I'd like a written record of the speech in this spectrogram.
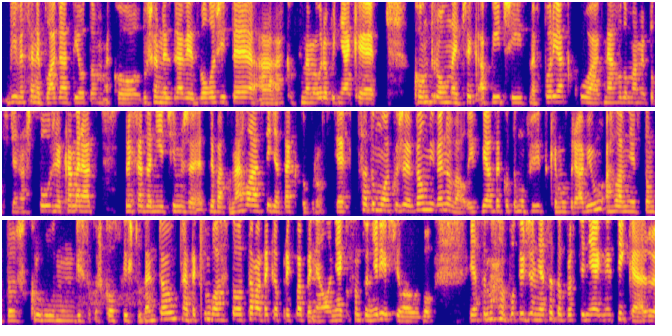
vyvesené plagáty o tom, ako duševné zdravie je dôležité a ako si máme urobiť nejaké kontrolné check-upy, či sme v poriadku a ak náhodou máme pocit, že náš spolužiak, kamarát prechádza niečím, že treba to nahlásiť a takto proste. Sa tomu akože veľmi venovali, viac ako tomu fyzickému zdraviu a hlavne v tomto kruhu vysokoškolských študentov. A tak som bola z toho sama taká prekvapená, ale nejako som to neriešila, lebo ja som mala pocit, že mňa sa to proste nejak netýka, že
